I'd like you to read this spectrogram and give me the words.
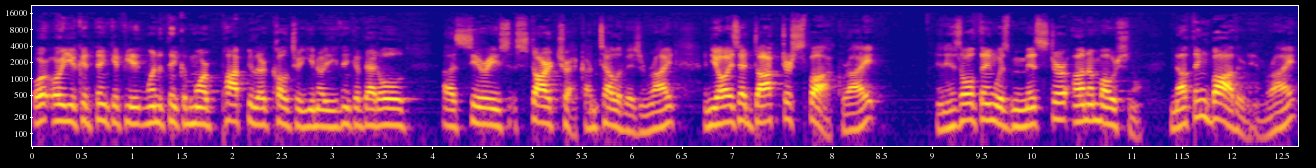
Or, or you could think, if you want to think of more popular culture, you know, you think of that old uh, series Star Trek on television, right? And you always had Dr. Spock, right? And his whole thing was Mr. Unemotional. Nothing bothered him, right?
